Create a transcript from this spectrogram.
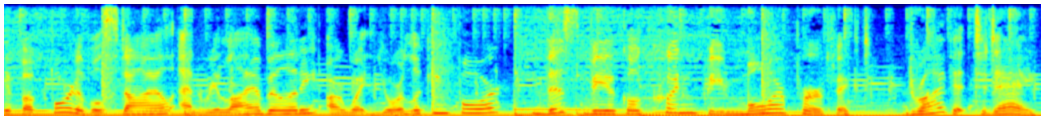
If affordable style and reliability are what you're looking for, this vehicle couldn't be more perfect. Drive it today.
